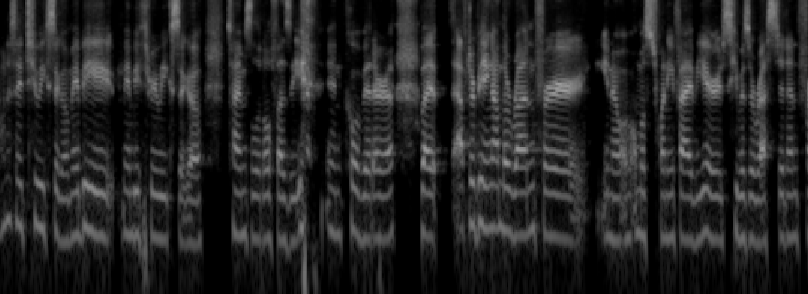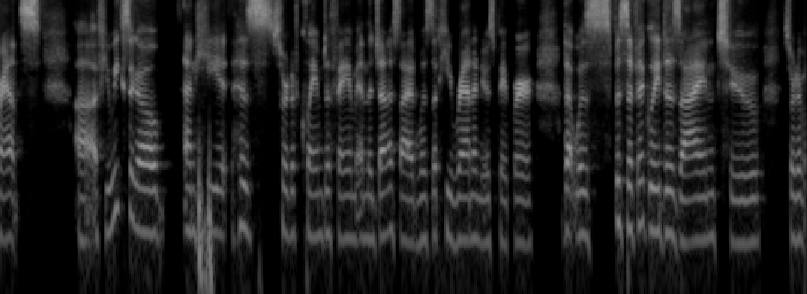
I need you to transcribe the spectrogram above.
I want to say two weeks ago, maybe maybe three weeks ago. Time's a little fuzzy in COVID era, but after being on the run for you know almost 25 years, he was arrested in France uh, a few weeks ago, and he his sort of claim to fame in the genocide was that he ran a newspaper that was specifically designed to sort of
